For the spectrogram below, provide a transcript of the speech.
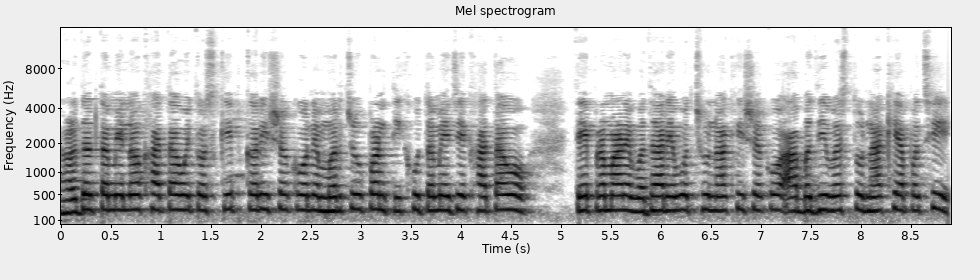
હળદર તમે ન ખાતા હોય તો સ્કીપ કરી શકો અને મરચું પણ તીખું તમે જે ખાતા હો તે પ્રમાણે વધારે ઓછું નાખી શકો. આ બધી વસ્તુ નાખ્યા પછી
